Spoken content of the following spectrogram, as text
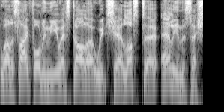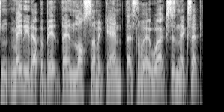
Well, it's like falling the US dollar, which uh, lost uh, early in the session, made it up a bit, then lost some again. That's the way it works, isn't it? Except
